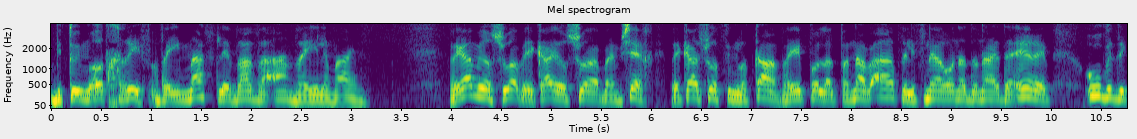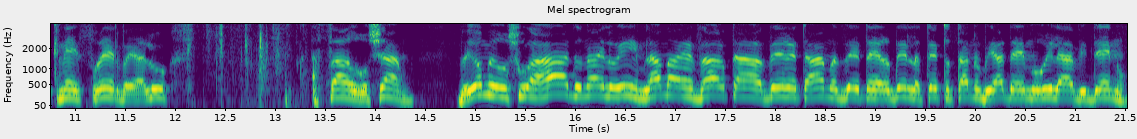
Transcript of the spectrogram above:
ביטוי מאוד חריף, וימס לבב העם ויהי למים. וגם יהושע, ויקרא יהושע בהמשך, ויקרא יהושע שמלותיו, ויפול על פניו ארצה לפני ארון אדוני את הערב, הוא וזקני ישראל, ויעלו עפר על ראשם. ויאמר יהושע, אה אדוני אלוהים, למה העברת העבר את העם הזה את הירדן לתת אותנו ביד האמורי לעבידנו?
